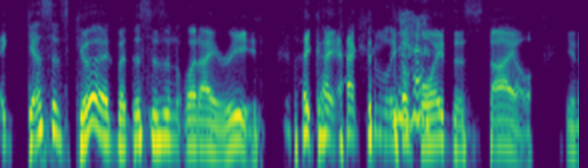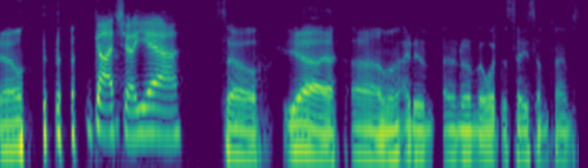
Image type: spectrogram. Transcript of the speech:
I guess it's good, but this isn't what I read. Like I actively avoid this style, you know? gotcha. Yeah. So yeah, um, I didn't I don't know what to say sometimes.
